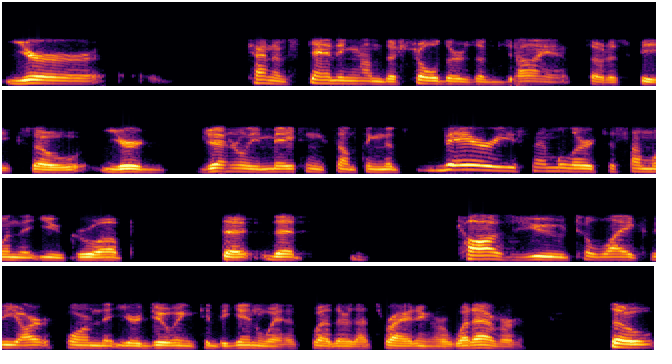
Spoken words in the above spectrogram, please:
you're kind of standing on the shoulders of giants so to speak so you're generally making something that's very similar to someone that you grew up that that caused you to like the art form that you're doing to begin with, whether that's writing or whatever. So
